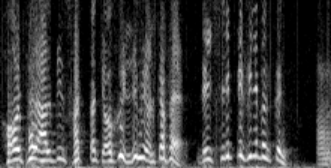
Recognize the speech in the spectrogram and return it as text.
Har Per Albin sagt att jag är skyldig mjölkaffären? Du slipper fylla bunken. Mm.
